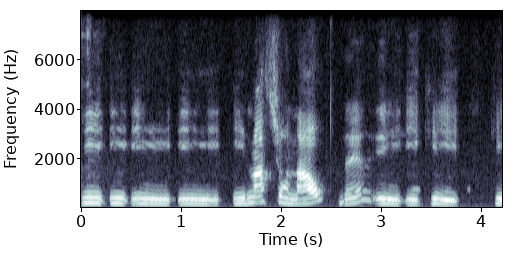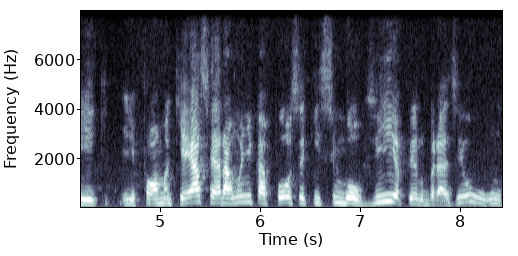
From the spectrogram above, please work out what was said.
e, e, e, e nacional, né? E, que, que de forma que essa era a única força que se movia pelo Brasil, um,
